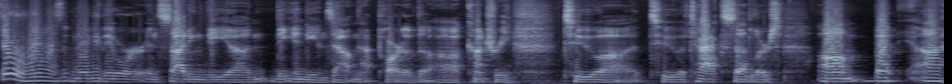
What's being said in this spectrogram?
there were rumors that maybe they were inciting the the Indians out in that part of the country to to attack settlers. Um, but uh,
